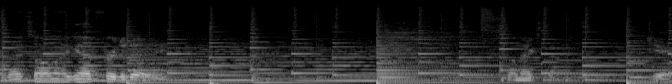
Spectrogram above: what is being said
Well, that's all I got for today. Till next time. Cheers.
